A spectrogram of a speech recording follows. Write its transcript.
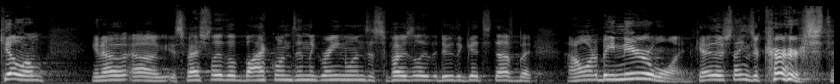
kill them you know, uh, especially the black ones and the green ones, that supposedly that do the good stuff, but I don't want to be near one. Okay, those things are cursed.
